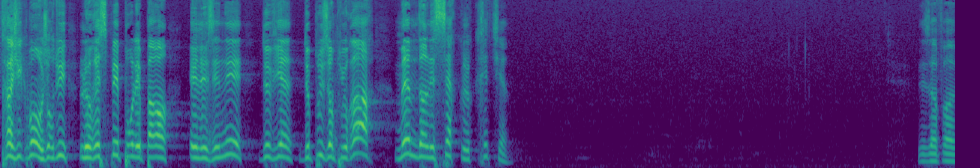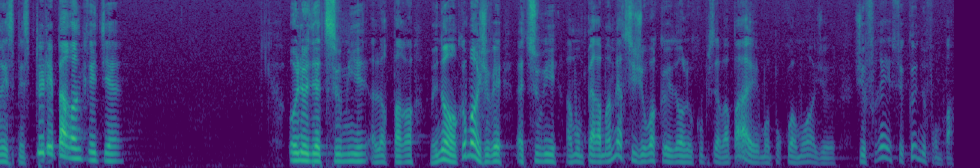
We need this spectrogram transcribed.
Tragiquement, aujourd'hui, le respect pour les parents et les aînés devient de plus en plus rare, même dans les cercles chrétiens. Les enfants respectent plus les parents chrétiens. Au lieu d'être soumis à leurs parents. Mais non, comment je vais être soumis à mon père, à ma mère si je vois que dans le couple ça ne va pas et moi pourquoi moi je, je ferai ce qu'eux ne font pas?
